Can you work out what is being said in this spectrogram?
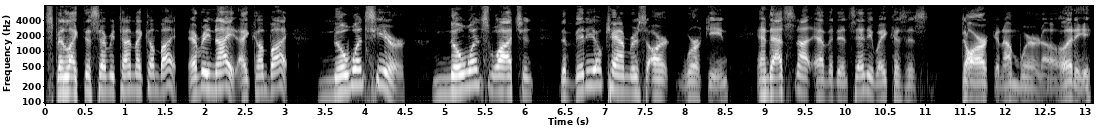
It's been like this every time I come by. Every night I come by. No one's here. No one's watching. The video cameras aren't working. And that's not evidence anyway because it's dark and I'm wearing a hoodie.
